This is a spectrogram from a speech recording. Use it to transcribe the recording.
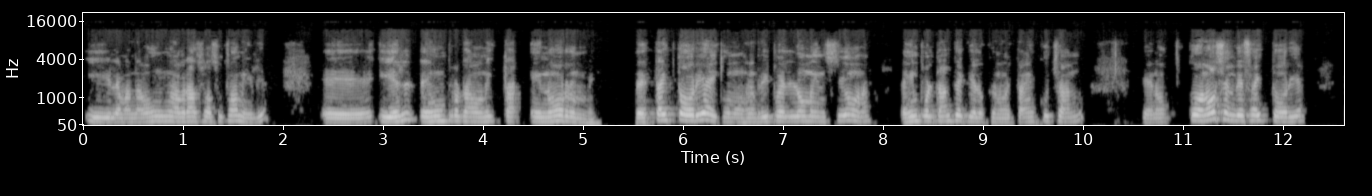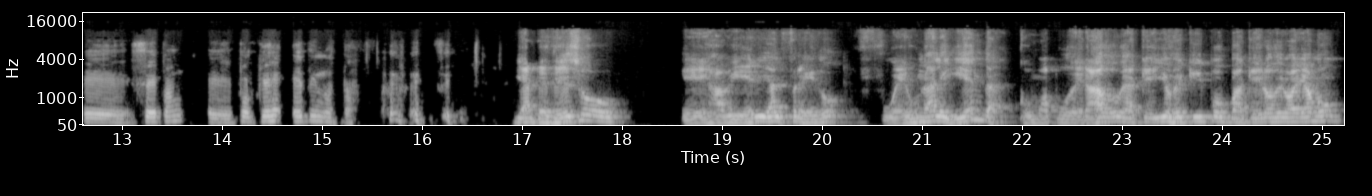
y le mandamos un abrazo a su familia. Eh, y él es un protagonista enorme de esta historia y como Henry pues lo menciona, es importante que los que nos están escuchando, que no conocen de esa historia, sepan por qué Eti no está. Y antes de eso, eh, Javier y Alfredo fue una leyenda como apoderado de aquellos equipos vaqueros de Bayamón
